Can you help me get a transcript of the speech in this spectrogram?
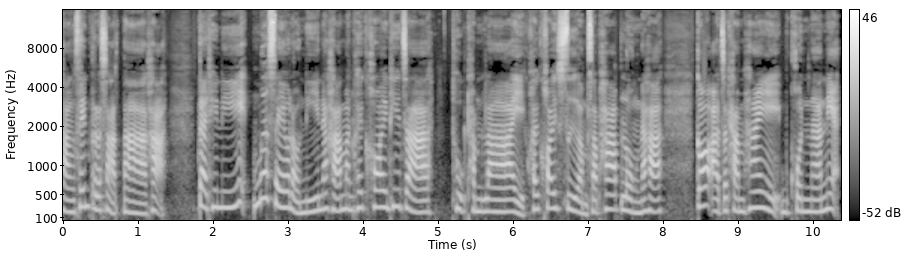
ทางเส้นประสาทตาค่ะ แต่ทีนี้เมื่อเซลล์เหล่านี้นะคะ มันค่อยๆที่จะถูกทำลาย ค่อยๆ เสื่อมสภาพลงนะคะ ก็อาจจะทำให้บุคคลนั้นเนี่ย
